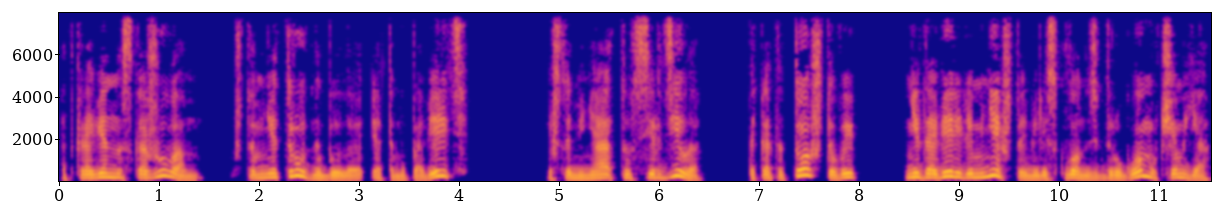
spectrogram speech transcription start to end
Откровенно скажу вам, что мне трудно было этому поверить, и что меня тут сердило, так это то, что вы не доверили мне, что имели склонность к другому, чем я.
